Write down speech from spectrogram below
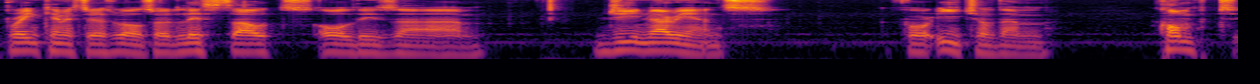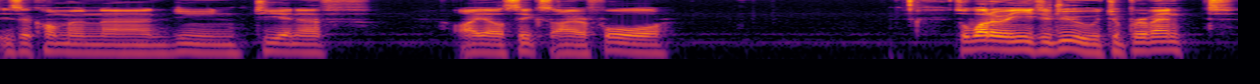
brain chemistry as well. So it lists out all these um, gene variants for each of them. COMT is a common gene, TNF, IL6, IL4. So what do we need to do to prevent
